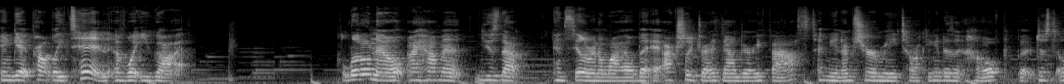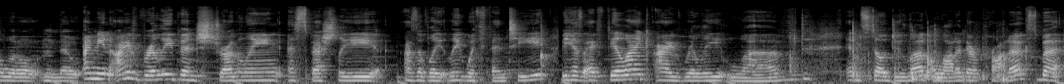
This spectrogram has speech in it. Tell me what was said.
and get probably 10 of what you got. A little note, I haven't used that concealer in a while, but it actually dries down very fast. I mean, I'm sure me talking doesn't help, but just a little note. I mean, I've really been struggling, especially as of lately with Fenty, because I feel like I really loved and still do love a lot of their products. But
